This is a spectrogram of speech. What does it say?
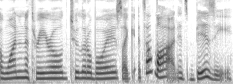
a 1 and a 3-year-old, two little boys, like it's a lot. It's busy.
